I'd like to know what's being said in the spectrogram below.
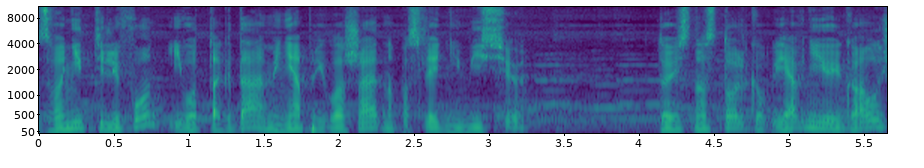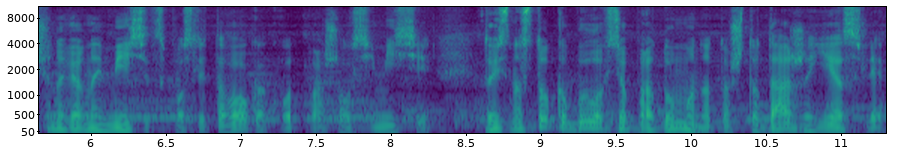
Звонит телефон, и вот тогда меня приглашают на последнюю миссию. То есть настолько... Я в нее играл еще, наверное, месяц после того, как вот прошел все миссии. То есть настолько было все продумано, то что даже если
